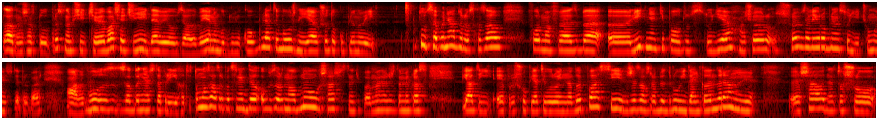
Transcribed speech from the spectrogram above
Ладно, жартую, просто напишіть, чи ви бачите, чи ні, де ви його взяли. Бо я не буду нікого купляти божний, я якщо то куплю новий. Тут все понятно розказав. Форма ФСБ е, літня, типу, тут студія. А що, що я взагалі роблю на студії? Чому я сюди припер? А, так було завдання сюди приїхати. Тому завтра, пацани, буде обзор на обнову, ще щось, ну, типу, в мене вже там якраз п'ятий, я пройшов п'ятий уровень на Блекпасі, вже завтра буде другий день календаря, ну і е, ще одне, то що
